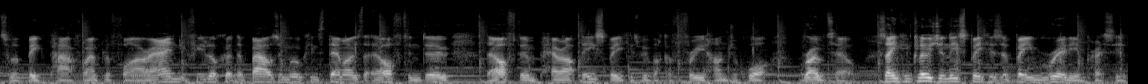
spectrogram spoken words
to a big powerful amplifier and if you look at the Bowers and Wilkins demos that they often do they often pair up these speakers with like a 300 watt Rotel So in conclusion, these speakers have been really impressive.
